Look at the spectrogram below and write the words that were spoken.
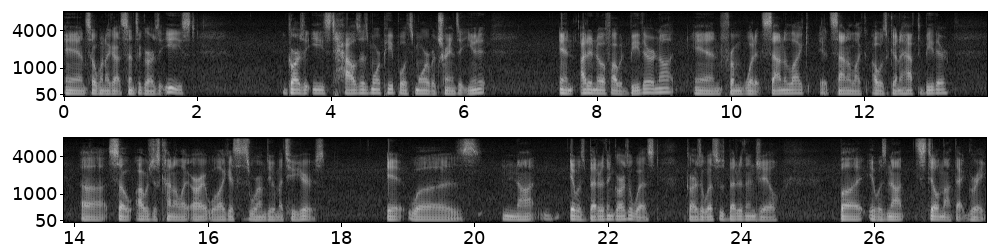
And so when I got sent to Garza East, Garza East houses more people. It's more of a transit unit. And I didn't know if I would be there or not. And from what it sounded like, it sounded like I was to have to be there. Uh, so I was just kind of like, all right, well, I guess this is where I'm doing my two years. It was not, it was better than Garza West. Garza West was better than jail, but it was not, still not that great.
